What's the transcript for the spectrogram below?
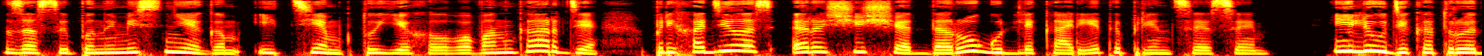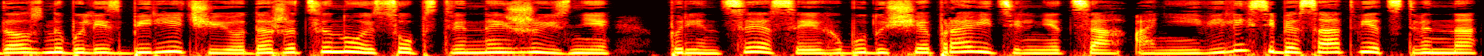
засыпанными снегом, и тем, кто ехал в авангарде, приходилось расчищать дорогу для кареты принцессы. И люди, которые должны были сберечь ее даже ценой собственной жизни, принцесса и их будущая правительница, они и вели себя соответственно,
